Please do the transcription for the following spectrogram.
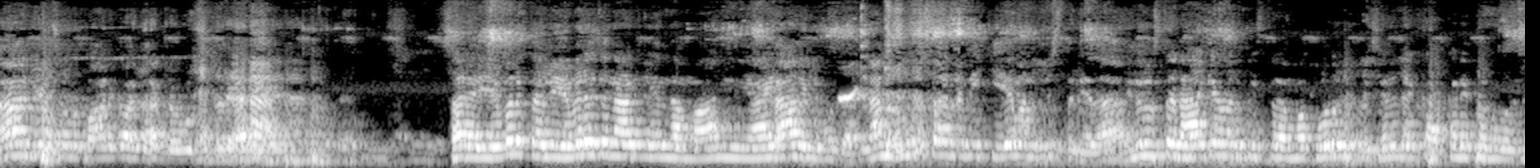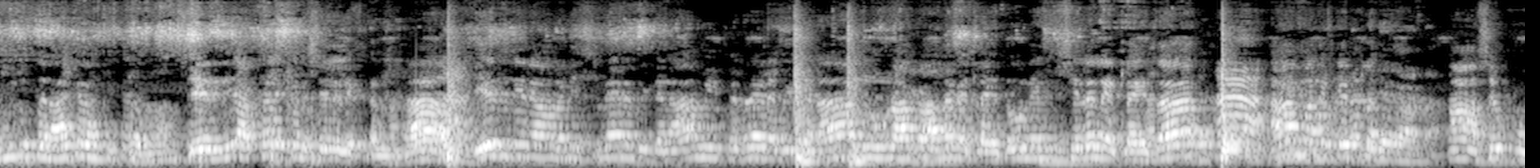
ఆ, నీ అసలు బాగా అట్లా కూర్చుంటాడు సరే ఎవరి తల్లి ఎవరైతే నాకు ఏందమ్మా నీ ఆయన వెళ్ళిపోతా నన్ను చూస్తా అంటే నీకు ఏమనిపిస్తలేదా నిన్ను చూస్తే నాకేమనిపిస్తుంది అమ్మ? తోడు చెల్లి లెక్క అక్క లెక్క నువ్వు నిన్ను చూస్తే నాకేమనిపిస్తుంది ఏది? అక్క చెల్లె లెక్కన? ఆ. ఏది నేను ఏమన్నా నీ చిన్న బిడ్డనా మీ పెద్దైన బిడ్డనా? నువ్వు నాకు అన్నం ఎట్లయితావు? నేను నీ చెల్లెని ఎట్లయితా? ఆ, మనకి ఎట్లా? ఆ, చెప్పు.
